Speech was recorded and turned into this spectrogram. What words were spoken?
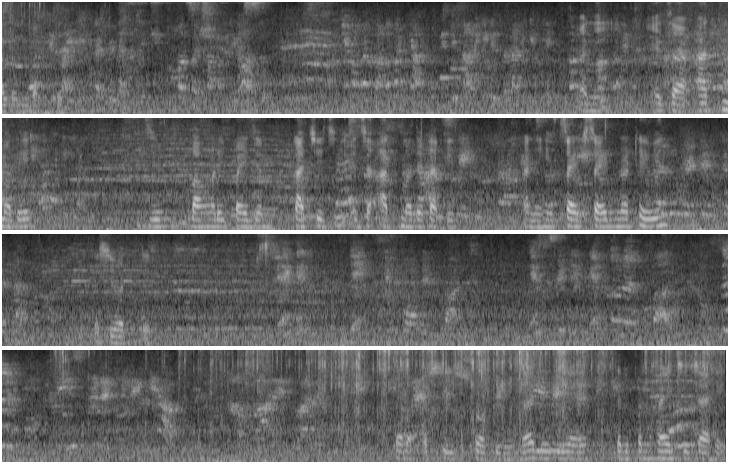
घालून बघते. आणि याच्या आतमध्ये जी बांगडी पाहिजे काचेची याच्या आतमध्ये टाकेन. आणि हे साईड साईडनं ठेवेन. कशी वाटते. तर अशी शॉपिंग झालेली आहे. तरी पण व्हायचीच आहे.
